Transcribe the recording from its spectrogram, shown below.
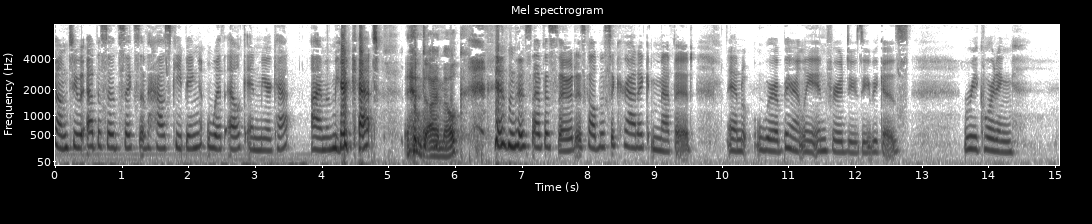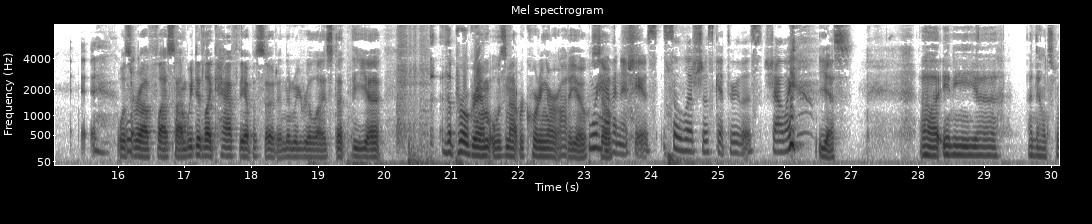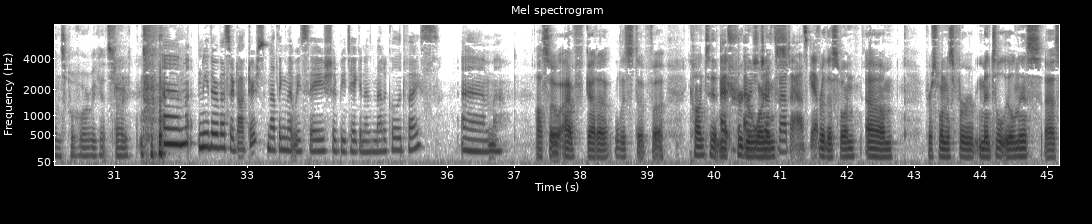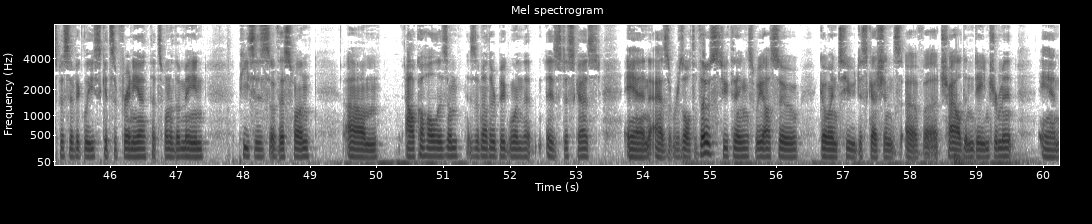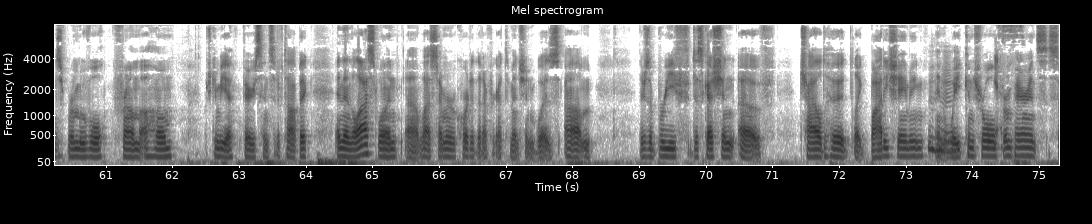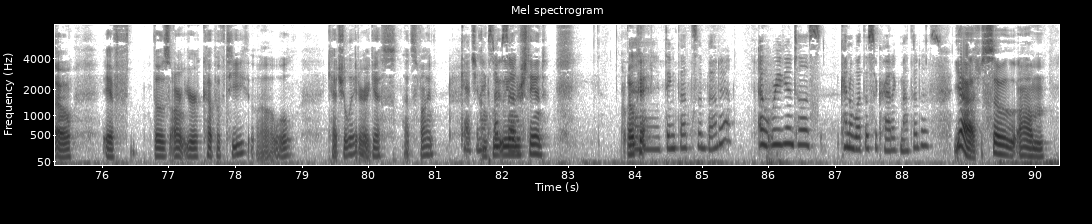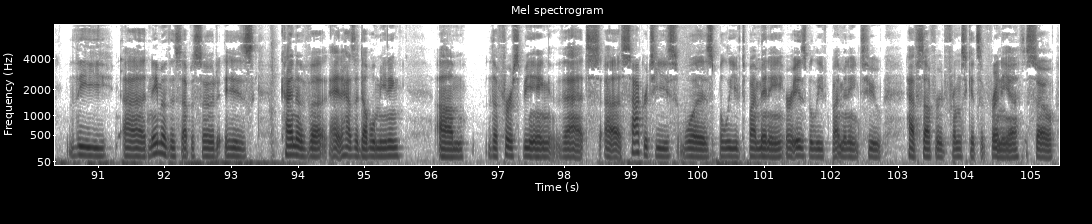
welcome to episode six of Housekeeping with Elk and Meerkat. I'm a meerkat, And I'm Elk. and this episode is called the Socratic Method. And we're apparently in for a doozy because recording. Was rough last time. We did like half the episode, and then we realized that the uh, the program was not recording our audio. We're so, having issues, so let's just get through this, shall we? yes. Uh, any uh, announcements before we get started? um, neither of us are doctors. Nothing that we say should be taken as medical advice. Um, also, I've got a list of uh, content and I- I trigger just warnings ask, yep. for this one. Um, first one is for mental illness, uh, specifically schizophrenia. That's one of the main pieces of this one. Um, alcoholism is another big one that is discussed. And as a result of those two things, we also go into discussions of uh, child endangerment and removal from a home, which can be a very sensitive topic. And then the last one, uh, last time we recorded that I forgot to mention, was um, there's a brief discussion of childhood like body shaming and weight control from parents. So if those aren't your cup of tea, uh, we'll catch you later. I guess that's fine. catch you next Completely understand. Okay. I think that's about it. Oh, were you going to tell us kind of what the Socratic method is? Yeah, so um, the uh, name of this episode is kind of, uh, it has a double meaning. Um, the first being that uh, Socrates was believed by many, or is believed by many, to have suffered from schizophrenia, so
